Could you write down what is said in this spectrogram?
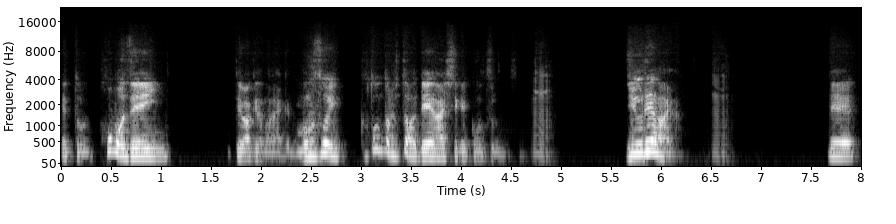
えっと、ほぼ全員っていうわけでもないけど、ものすごい、ほとんどの人は恋愛して結婚するんですよ。うん。自由恋愛うん。で、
